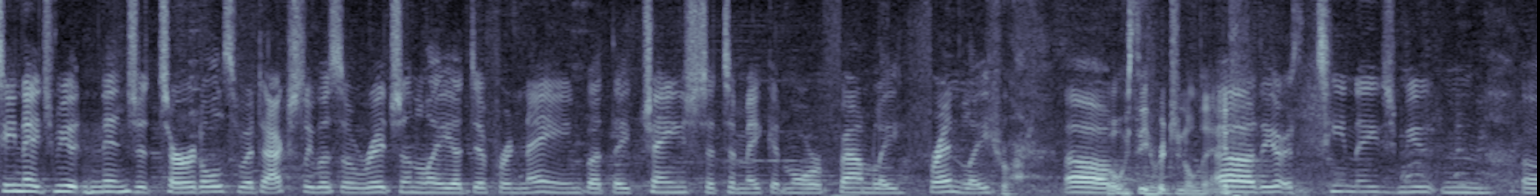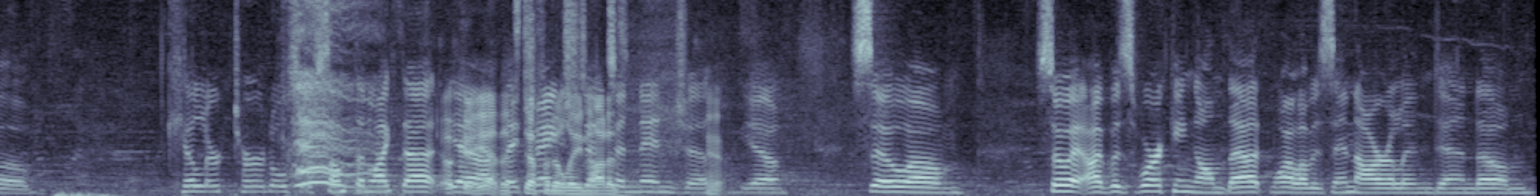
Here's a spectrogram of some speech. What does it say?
Teenage Mutant Ninja Turtles, which actually was originally a different name, but they changed it to make it more family friendly. Sure. Um, what was the original name? Uh, the Teenage Mutant uh, Killer Turtles or something like that. okay, yeah, yeah, that's they definitely changed not it as to Ninja. Yeah. Yeah. So, um, so I was working on that while I was in Ireland, and um,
